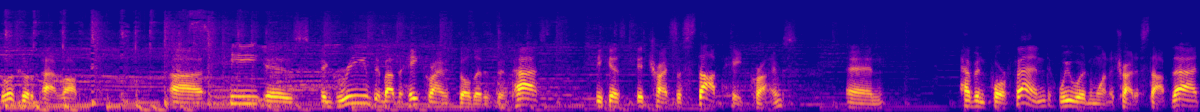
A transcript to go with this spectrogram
So let's go to Pat Roberts. Uh, he is aggrieved about the hate crimes bill that has been passed because it tries to stop hate crimes. And heaven forfend, we wouldn't want to try to stop that.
